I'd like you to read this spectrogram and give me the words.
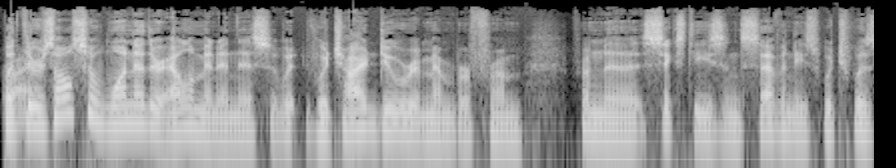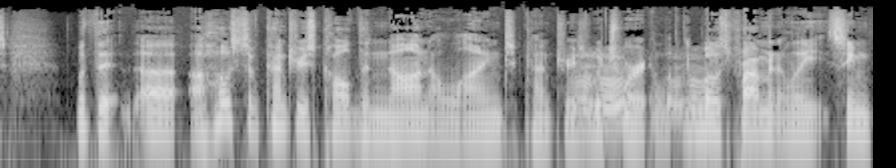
But right. there's also one other element in this, which I do remember from from the 60s and 70s, which was with the, uh, a host of countries called the non-aligned countries, mm-hmm, which were mm-hmm. most prominently seemed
